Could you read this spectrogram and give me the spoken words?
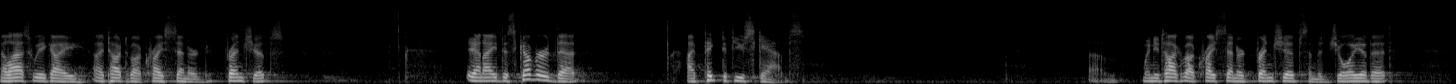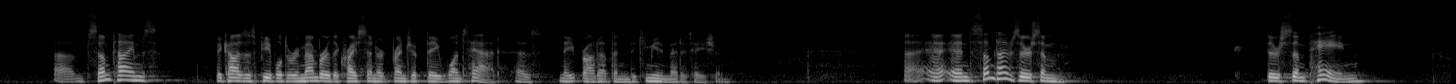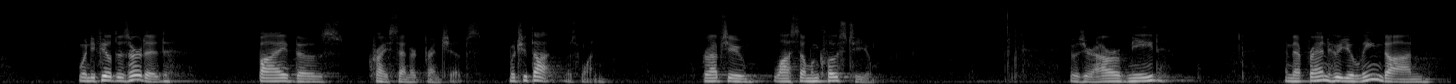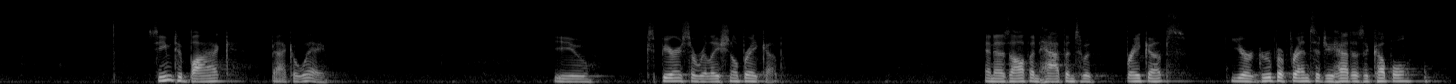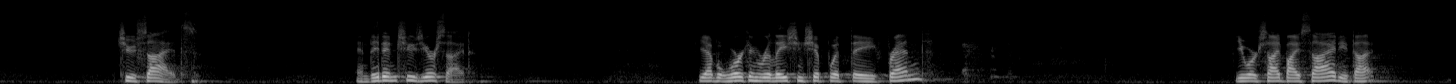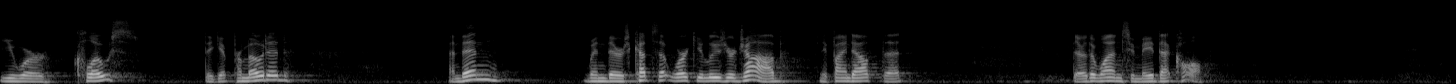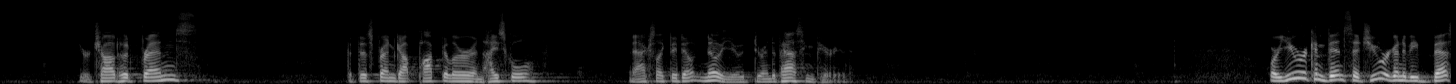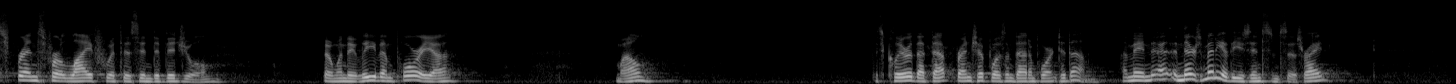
Now, last week I, I talked about Christ centered friendships, and I discovered that I picked a few scabs. Um, when you talk about Christ centered friendships and the joy of it, um, sometimes it causes people to remember the Christ centered friendship they once had, as Nate brought up in the communion meditation. Uh, and, and sometimes there's some there's some pain when you feel deserted by those Christ centered friendships, which you thought was one. Perhaps you lost someone close to you. It was your hour of need, and that friend who you leaned on seemed to back, back away. You experience a relational breakup. And as often happens with breakups, your group of friends that you had as a couple choose sides. And they didn't choose your side. You have a working relationship with a friend. You work side by side. You thought you were close. They get promoted. And then, when there's cuts at work, you lose your job, and you find out that they're the ones who made that call. your childhood friends, but this friend got popular in high school and acts like they don't know you during the passing period. Or you are convinced that you are going to be best friends for life with this individual, but when they leave Emporia, well, it's clear that that friendship wasn't that important to them. I mean, and there's many of these instances, right?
